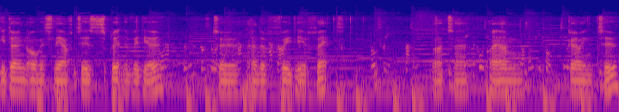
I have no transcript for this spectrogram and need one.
You don't obviously have to split the video to Add- a 3D effect, but uh, I am Dot MP4. Two. going to.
